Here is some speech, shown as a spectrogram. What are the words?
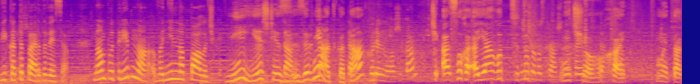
Віка, тепер дивися. Нам потрібна ванільна паличка. В ній є ще з- зернятка, так? Бери ножика. Чи- А слухай, а я от тут Нічого страшного. нічого, так, хай. так. Ми так,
